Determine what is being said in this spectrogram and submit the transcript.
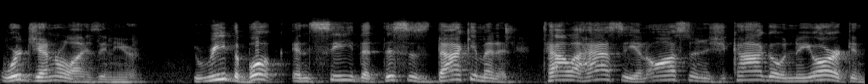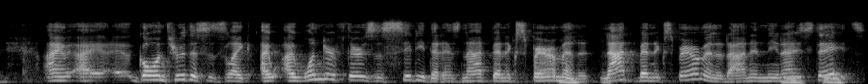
we're generalizing here You read the book and see that this is documented. Tallahassee and Austin and Chicago and New York and I, I going through this is like I, I wonder if there's a city that has not been experimented not been experimented on in the United mm-hmm. States.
